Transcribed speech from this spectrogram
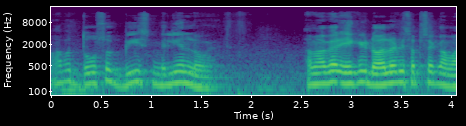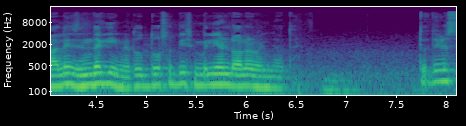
वहाँ पर 220 मिलियन लोग हैं। हम अगर एक एक डॉलर भी सबसे कमा लें ज़िंदगी में तो 220 मिलियन डॉलर बन जाते हैं। तो there is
